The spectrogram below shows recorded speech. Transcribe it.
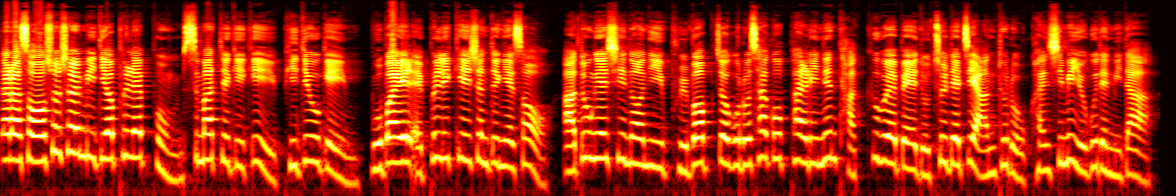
따라서 소셜미디어 플랫폼, 스마트 기기, 비디오 게임, 모바일 애플리케이션 등에서 아동의 신원이 불법적으로 사고 팔리는 다크웹에 노출되지 않도록 관심이 요구됩니다.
